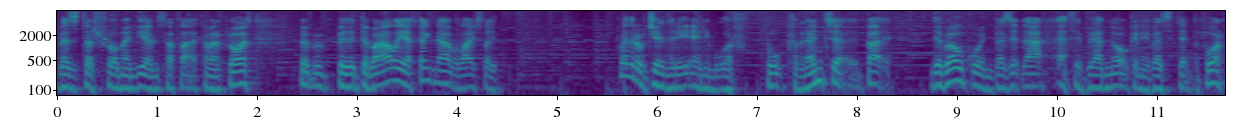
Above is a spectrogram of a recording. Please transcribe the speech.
visitors from India and stuff like that coming across. But with, with the Diwali, I think that will actually, whether it'll generate any more folk coming into it, but they will go and visit that if they were not going to visit it before.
